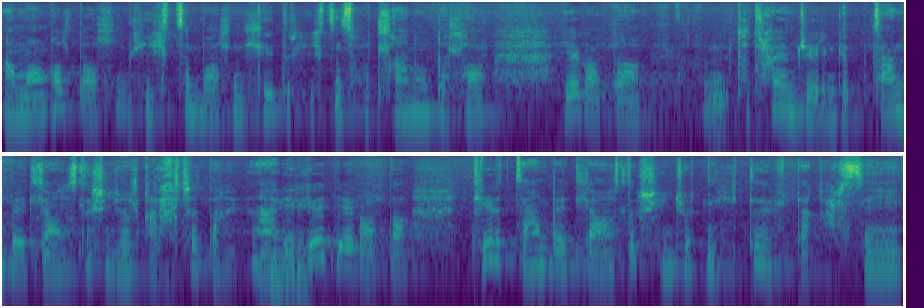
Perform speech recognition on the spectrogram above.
Монголд бол хийгдсэн болон лидер хийгдсэн судалгаанууд болохоор яг одоо тодорхой хэмжээгээр ингээд зам байдлын онцлог шинжүүл гаргачаад байгаа юм. Аа эргээд яг одоо тэр зам байдлын онцлог шинжүүд нь хитэ хөвтө гарсан.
